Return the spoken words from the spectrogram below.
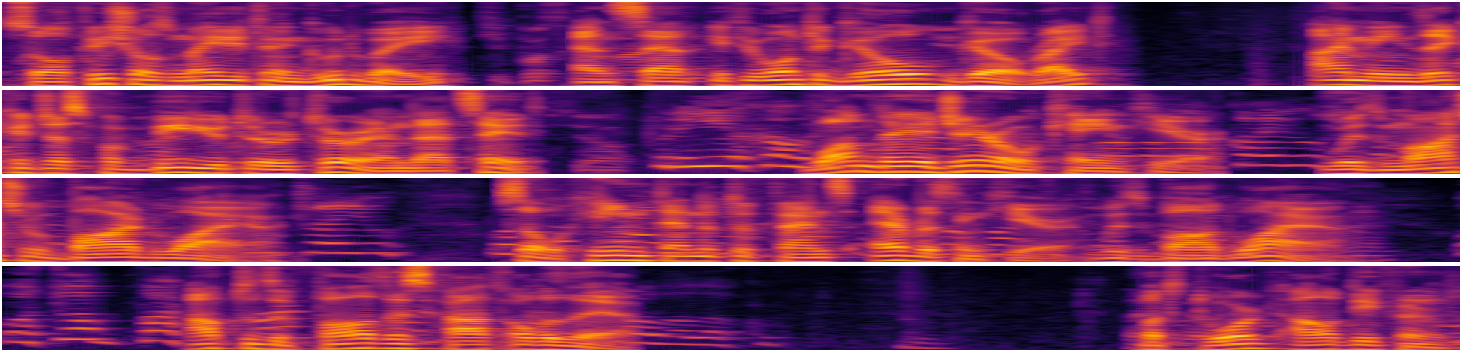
So officials made it in a good way and said if you want to go, go, right? I mean, they could just forbid you to return and that's it. One day a general came here with much of barbed wire. So he intended to fence everything here with barbed wire, up to the farthest hut over there. But it worked out different.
